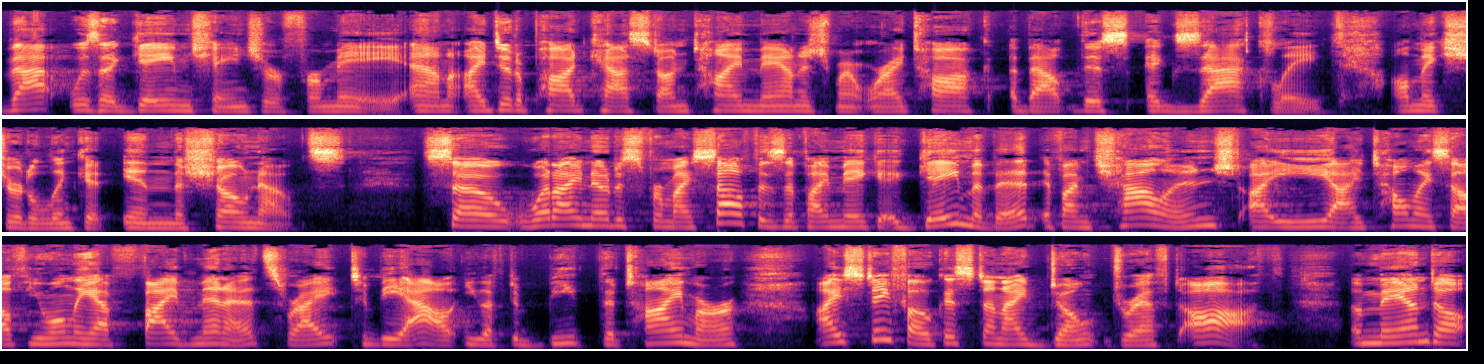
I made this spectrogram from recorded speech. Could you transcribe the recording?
that was a game changer for me. And I did a podcast on time management where I talk about this exactly. I'll make sure to link it in the show notes. So what I notice for myself is if I make a game of it, if I'm challenged, i.e. I tell myself you only have five minutes, right, to be out. You have to beat the timer. I stay focused and I don't drift off. Amanda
